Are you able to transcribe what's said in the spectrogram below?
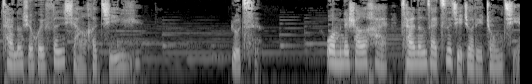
才能学会分享和给予。如此。我们的伤害才能在自己这里终结，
